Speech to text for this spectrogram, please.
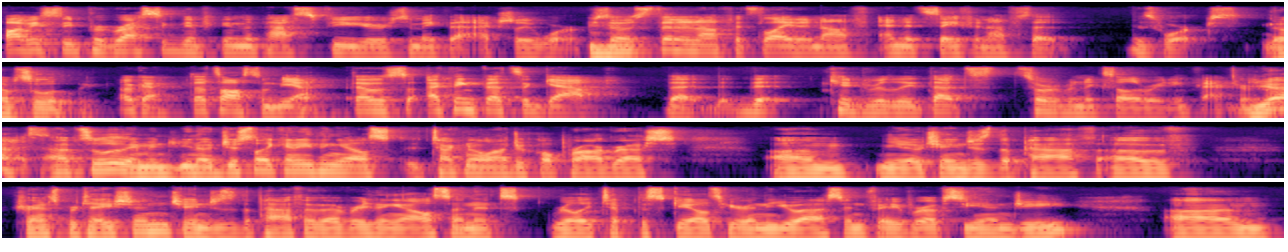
obviously progressed significantly in the past few years to make that actually work. So it's thin enough, it's light enough, and it's safe enough that this works. Absolutely. Okay, that's awesome. Yeah, that was. I think that's a gap that that could really. That's sort of an accelerating factor. Yeah, absolutely. I mean, you know, just like anything else, technological progress, um, you know, changes the path of transportation, changes the path of everything else, and it's really tipped the scales here in the U.S. in favor of CNG. Um,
